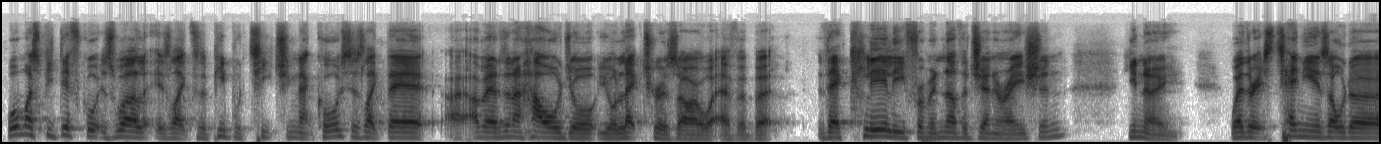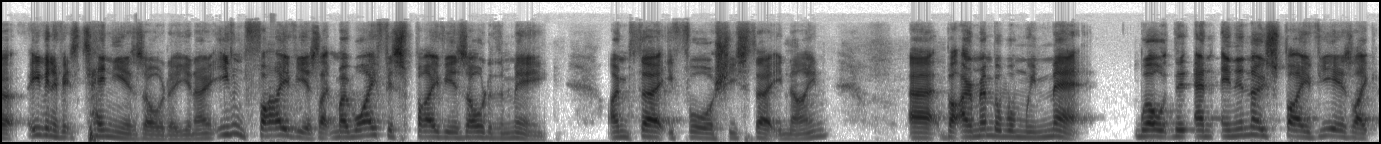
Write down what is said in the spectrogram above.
what must be difficult as well is like for the people teaching that course is like they're I mean I don't know how old your your lecturers are or whatever, but they're clearly from another generation. You know, whether it's ten years older, even if it's ten years older, you know, even five years. Like my wife is five years older than me. I'm 34, she's 39. Uh, but I remember when we met. Well, the, and, and in those five years, like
